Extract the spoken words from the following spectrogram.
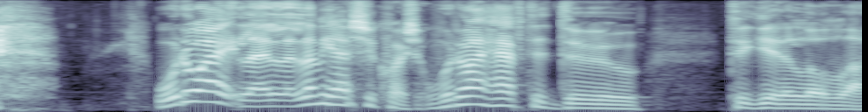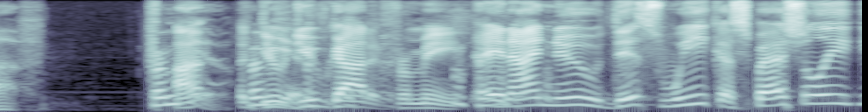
what do I, let, let me ask you a question. What do I have to do to get a little love From you, I- from dude, you. have got it from me. and I knew this week, especially,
